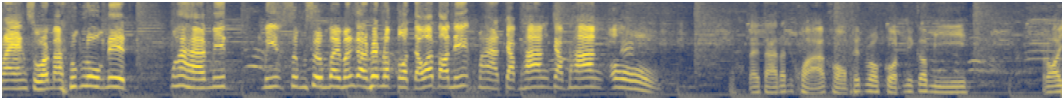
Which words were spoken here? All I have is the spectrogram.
แรงสวนมาทุกลูกนี่มามีมีซึมซึมๆไปเหมือนกันเพชรมรกตแต่ว่าตอนนี้มาจับทางจับทางโอ้ ใต้ตาด้านขวาของเพชรมรกตนี่ก็มีรอย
